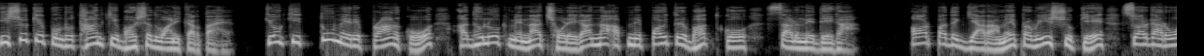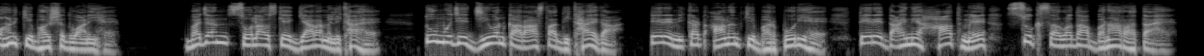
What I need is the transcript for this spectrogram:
यीशु के पुनरुत्थान की भविष्यवाणी करता है, क्योंकि तू मेरे प्राण को अधोलोक में न छोड़ेगा, न अपने पवित्र भक्त को सड़ने देगा। और पद ग्यारह में प्रभु यीशु के स्वर्गारोहण की भविष्यवाणी है। भजन सोलह उसके ग्यारह में लिखा है, तू मुझे जीवन का रास्ता दिखाएगा तेरे निकट आनंद की भरपूरी है। तेरे दाहिने हाथ में सुख सर्वदा बना रहता है।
